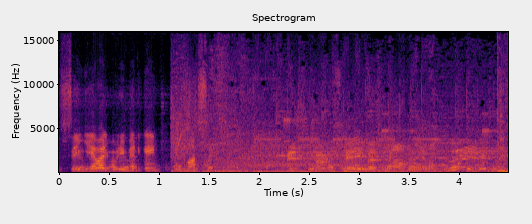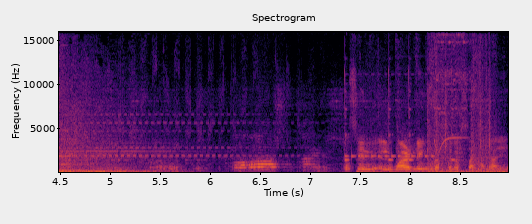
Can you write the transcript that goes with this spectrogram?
se lleva el primer game 1 a 0. Casi el, el warning no se lo saca nadie.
